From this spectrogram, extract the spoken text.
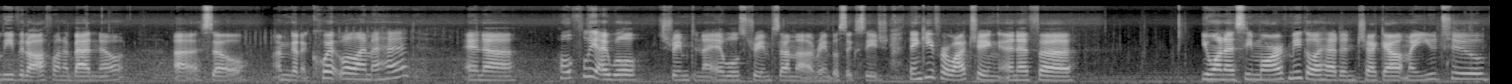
leave it off on a bad note. Uh, so I'm going to quit while I'm ahead. And uh, hopefully I will stream tonight. I will stream some uh, Rainbow Six Siege. Thank you for watching. And if uh, you want to see more of me, go ahead and check out my YouTube.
